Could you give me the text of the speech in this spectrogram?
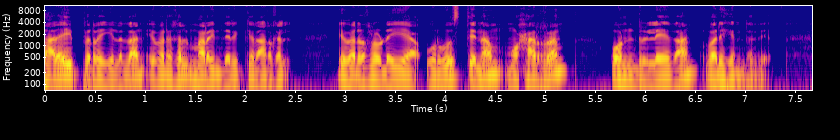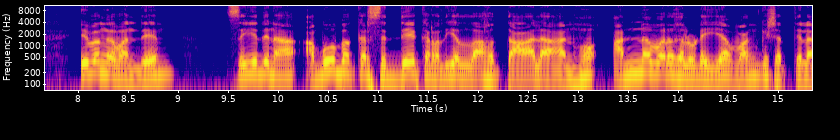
தலைப்பிறையில் தான் இவர்கள் மறைந்திருக்கிறார்கள். இவர்களுடைய உருஸ் தினம் முஹர்ரம் ஒன்றிலே தான் வருகின்றது. இவங்க வந்து செய்தினா அபூபக்கர் சித்தேக் ரதியல்லாஹு தாலா அன்ஹோ அன்னவர்களுடைய வங்கிஷத்தில்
